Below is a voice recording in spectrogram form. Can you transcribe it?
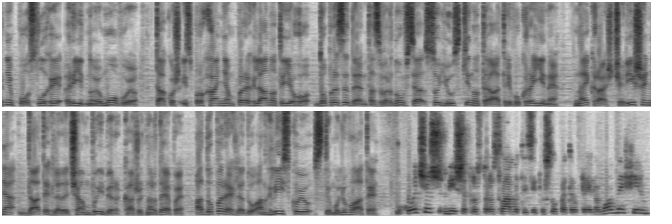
культурні послуги рідною мовою. Також із проханням переглянути його до президента звернувся Союз кінотеатрів України. Найкраще рішення дати глядачам вибір, кажуть нардепи, а до перегляду англійською стимулювати. Хочеш більше просто розслабитись і послухати україномовний фільм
